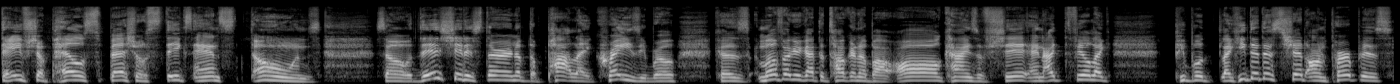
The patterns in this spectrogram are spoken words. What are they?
Dave Chappelle's special, Sticks and Stones. So this shit is stirring up the pot like crazy, bro. Cause motherfucker got to talking about all kinds of shit. And I feel like people like he did this shit on purpose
